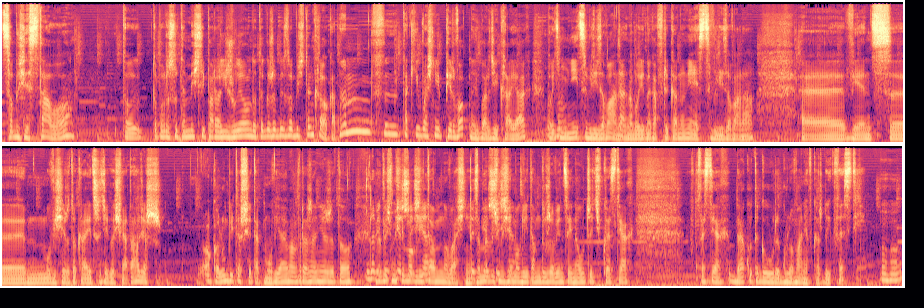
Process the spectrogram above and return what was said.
co by się stało, to, to po prostu te myśli paraliżują do tego, żeby zrobić ten krok. A tam w takich właśnie pierwotnych bardziej krajach, powiedzmy Mhm. mniej cywilizowanych, Tak. no bo jednak Afryka no nie jest cywilizowana, e, więc e, mówi się, że to kraje trzeciego świata, chociaż o Kolumbii też się tak mówi, ale mam wrażenie, że to Dla my byśmy się mogli świat. tam, no właśnie, że my byśmy się świat. mogli tam dużo więcej nauczyć w kwestiach w kwestiach braku tego uregulowania w każdej kwestii. Mhm.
